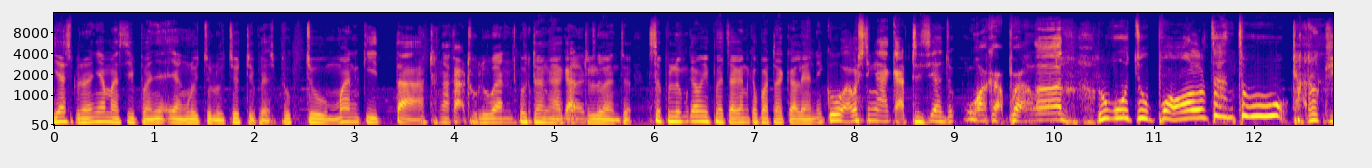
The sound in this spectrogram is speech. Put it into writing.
Ya sebenarnya masih banyak yang lucu-lucu di Facebook. Cuman kita Udah ngakak duluan. udah ngakak duluan cok. Sebelum kami bacakan kepada kalian, iku awas ngakak disian cok. Ngakak banget. Lucu pol cancuk. Gak rugi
